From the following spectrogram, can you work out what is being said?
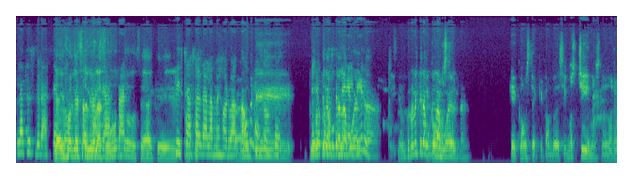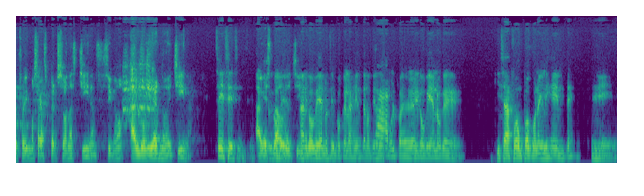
la desgracia, Y ahí fue que salió el asunto, sal- o sea que quizás aunque, salga la mejor vacuna, entonces tú no ellos quieras conocen buscar la vuelta, aunque uno le quiera Que buscar la conste. vuelta, Que conste que cuando decimos chinos no nos referimos a las personas chinas, sino al gobierno de China, sí, sí, sí, sí. al Estado gobierno, de China. al gobierno, sí, porque la gente no tiene la Claro. culpa, es el gobierno que quizás fue un poco negligente, eh,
